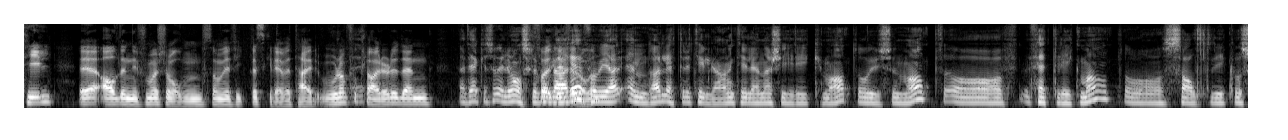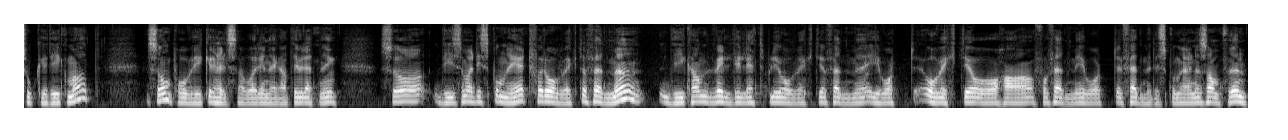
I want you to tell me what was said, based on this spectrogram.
til all den informasjonen som vi fikk beskrevet her. Hvordan forklarer du den? Det er ikke så veldig vanskelig å forklare, for vi har enda lettere tilgang til energirik mat og usunn mat, og fettrik mat og saltrik og sukkerrik mat, som påvirker helsa vår i negativ retning. Så de som er disponert for overvekt og fedme, de kan veldig lett bli overvektige og, fedme i vårt, overvektige og ha, få fedme i vårt fedmedisponerende samfunn.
